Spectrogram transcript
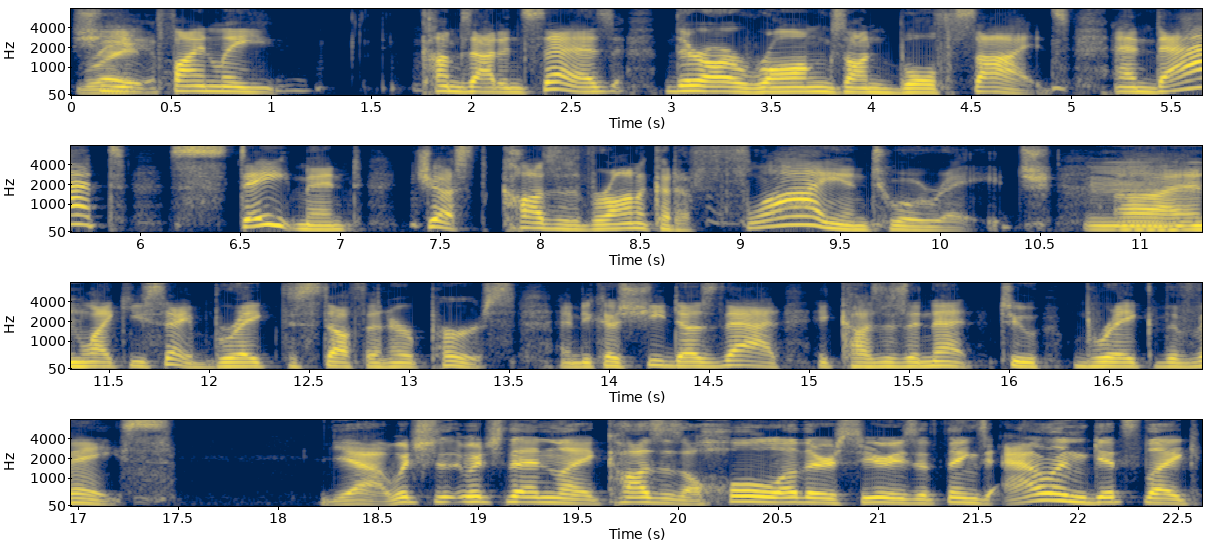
She Right. finally comes out and says there are wrongs on both sides. And that statement just causes Veronica to fly into a rage. Uh, and like you say, break the stuff in her purse. And because she does that, it causes Annette to break the vase. Yeah, which which then like causes a whole other series of things. Alan gets like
